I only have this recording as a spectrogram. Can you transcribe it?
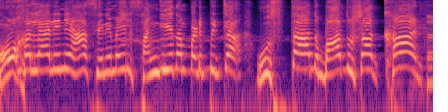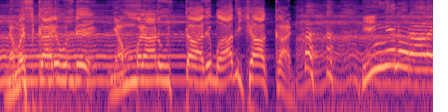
മോഹൻലാലിനെ ആ സിനിമയിൽ സംഗീതം പഠിപ്പിച്ച ഉസ്താദ് ബാദുഷാ ഖാൻ. നമസ്കാരമുണ്ട്. ഞമ്മളാണ് ഉസ്താദ് ബാദിഷാക്കാൻ ഇങ്ങനെ ഒരാളെ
